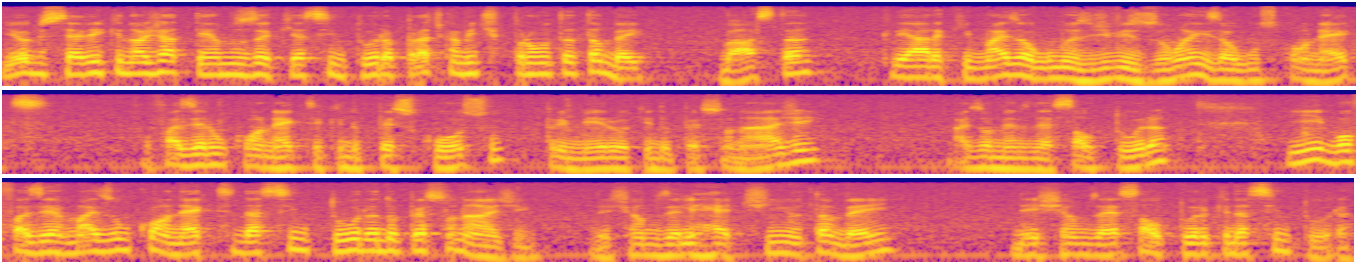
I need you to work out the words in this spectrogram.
e observem que nós já temos aqui a cintura praticamente pronta também. Basta criar aqui mais algumas divisões, alguns connects. Vou fazer um connect aqui do pescoço, primeiro aqui do personagem, mais ou menos nessa altura. E vou fazer mais um connect da cintura do personagem. Deixamos ele retinho também, deixamos essa altura aqui da cintura.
